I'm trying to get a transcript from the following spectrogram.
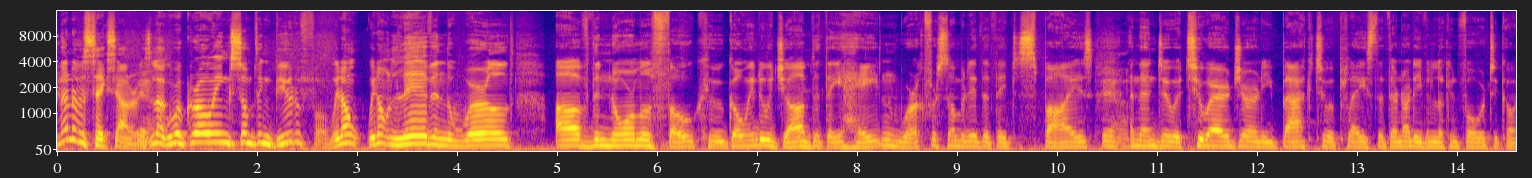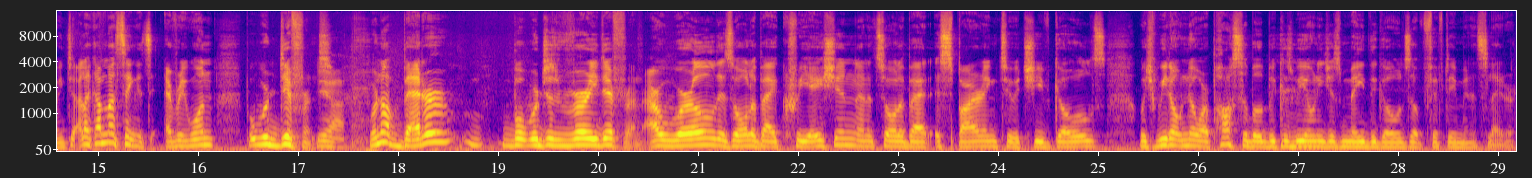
None of us take salaries. Yeah. Look, we're growing something beautiful. We don't we don't live in the world of the normal folk who go into a job that they hate and work for somebody that they despise Yeah. and then do a 2-hour journey back to a place that they're not even looking forward to going to. Like I'm not saying it's everyone, but we're different. Yeah. We're not better, but we're just very different. Our world is all about creation and it's all about aspiring to achieve goals which we don't know are possible because we mm-hmm. only just made the goals up 15 minutes later.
